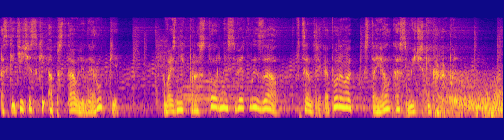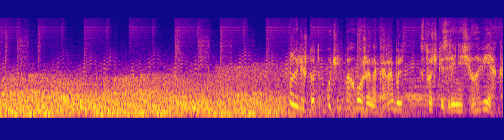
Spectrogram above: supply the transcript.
аскетически обставленной рубки возник просторный светлый зал, в центре которого стоял космический корабль. Ну или что-то очень похожее на корабль с точки зрения человека.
